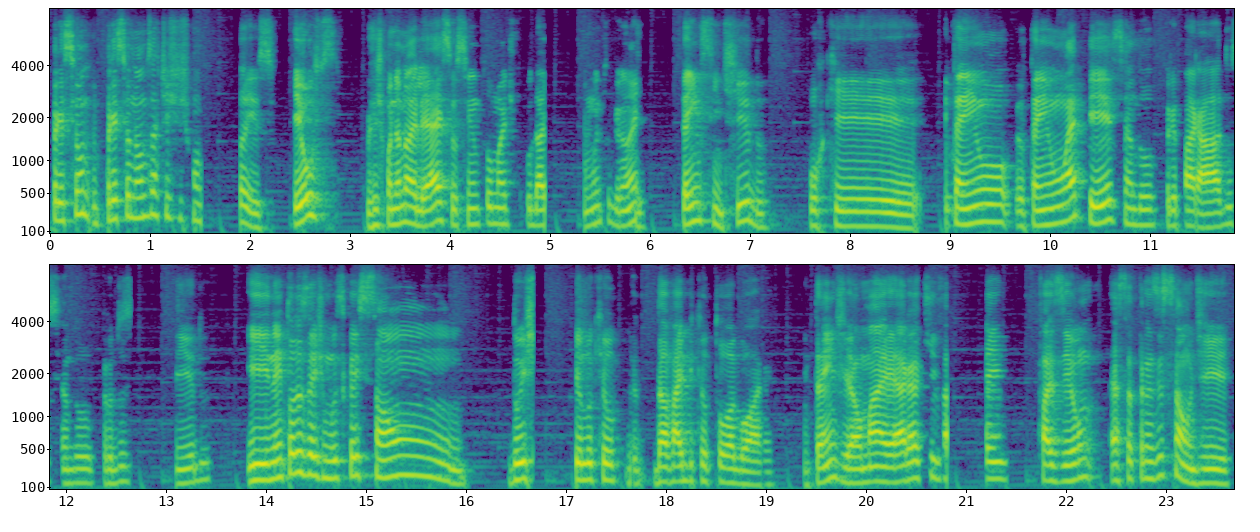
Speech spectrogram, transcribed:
pression, pressionando os artistas quanto a isso. Eu, respondendo ao LS, eu sinto uma dificuldade muito grande, tem sentido, porque eu tenho, eu tenho um EP sendo preparado, sendo produzido, e nem todas as músicas são do estilo que eu, da vibe que eu tô agora. Entende? É uma era que vai fazer um, essa transição de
